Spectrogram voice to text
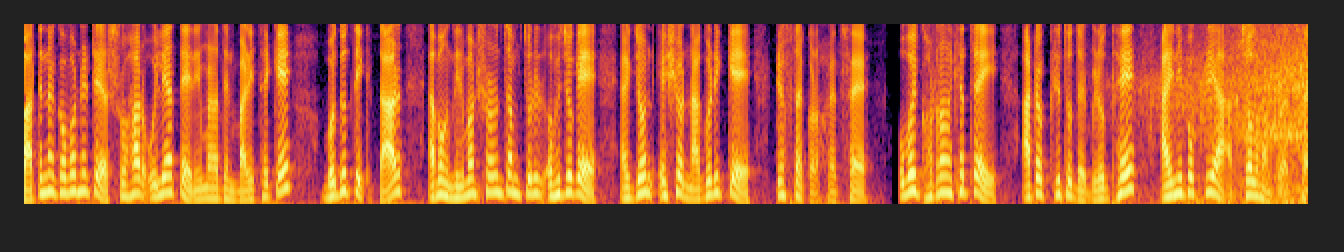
বাতিনা গভর্নরেটের সোহার উলিয়াতে নির্মাণাধীন বাড়ি থেকে বৈদ্যুতিক তার এবং নির্মাণ সরঞ্জাম চুরির অভিযোগে একজন এশীয় নাগরিককে গ্রেফতার করা হয়েছে। উভয় ঘটনার ক্ষেত্রেই আটককৃতদের বিরুদ্ধে আইনি প্রক্রিয়া চলমান রয়েছে।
